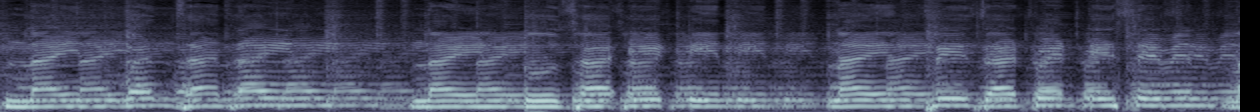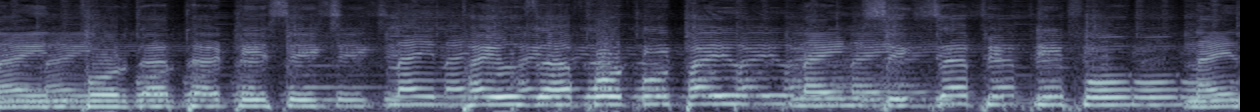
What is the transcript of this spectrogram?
Nine ones are nine, nine twos are eighteen, nine threes are twenty-seven, nine fours are thirty-six, nine fives are forty-five, nine sixes are fifty-four, nine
